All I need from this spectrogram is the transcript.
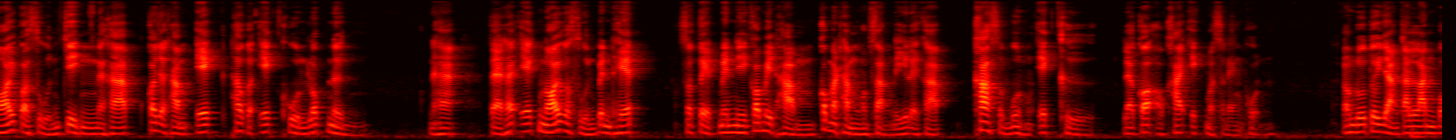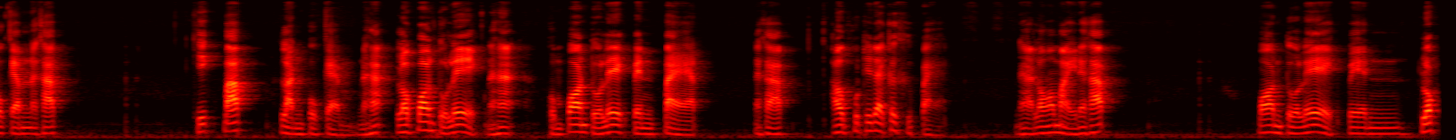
น้อยกว่าศูนย์จริงนะครับ ก็จะทำ x เท่ากับ x คูณลบ1นะฮะ แต่ถ้า x น้อยกว่าศูนย์เป็นเท็จสเตทเมนต์นี้ก็ไม่ทำก็มาทำคำสั่งนี้เลยครับ ค่าสมบูรณ์ของ x คือ แล้วก็เอาค่า x มาแสดงผล ลองดูตัวอย่างการรันโปรแกรมนะครับ คลิกปั๊บรันโปรแกรมนะฮะ เราป้อนตัวเลขนะฮะ ผมป้อนตัวเลขเป็น 8 นะครับ เอาพุทที่ได้ก็คือ 8 นะฮะ ลองเอาใหม่นะครับ ป้อนตัวเลขเป็นลบ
